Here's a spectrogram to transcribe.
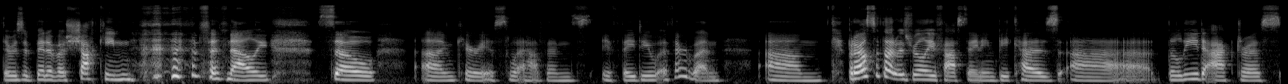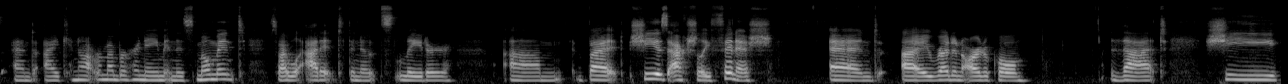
there was a bit of a shocking finale so I'm curious what happens if they do a third one. Um, but I also thought it was really fascinating because uh, the lead actress, and I cannot remember her name in this moment, so I will add it to the notes later. Um, but she is actually Finnish, and I read an article that she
